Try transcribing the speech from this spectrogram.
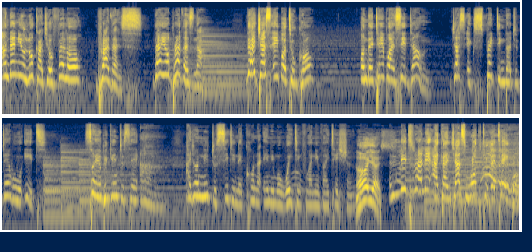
And then you look at your fellow brothers. They're your brothers now. They're just able to go on the table and sit down, just expecting that today we will eat. So you begin to say, Ah, I don't need to sit in a corner anymore waiting for an invitation. Oh, yes. Literally, I can just walk to the table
